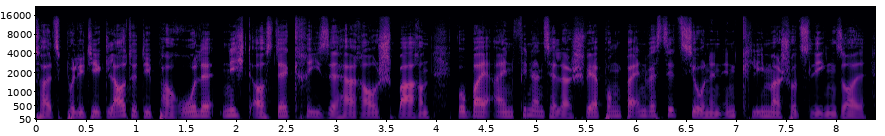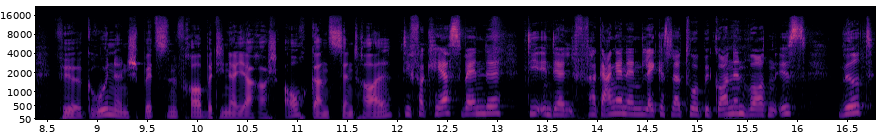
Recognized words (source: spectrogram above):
Haushaltspolitik lautet die Parole nicht aus der Krise heraussparen, wobei ein finanzieller Schwerpunkt bei Investitionen in Klimaschutz liegen soll. Für Grünen Spitzenfrau Bettina Jarasch auch ganz zentral. Die Verkehrswende, die in der vergangenen Legislatur begonnen worden ist, wird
